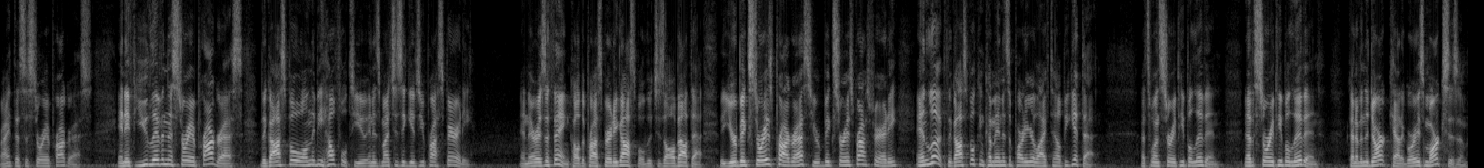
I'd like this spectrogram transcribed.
right? That's the story of progress. And if you live in the story of progress, the gospel will only be helpful to you in as much as it gives you prosperity. And there is a thing called the prosperity gospel, which is all about that. Your big story is progress, your big story is prosperity. And look, the gospel can come in as a part of your life to help you get that. That's one story people live in. Now, the story people live in kind of in the dark category, is Marxism.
